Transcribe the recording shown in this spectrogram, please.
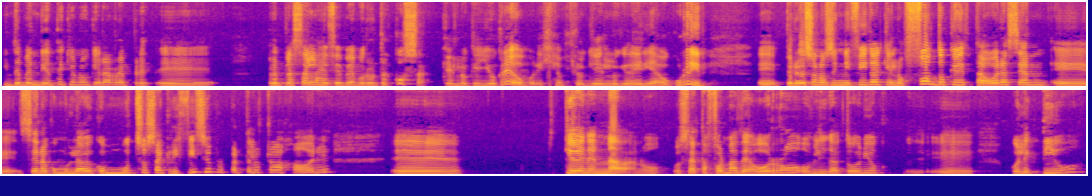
independiente que uno quiera eh, reemplazar las AFP por otras cosas, que es lo que yo creo, por ejemplo, que es lo que debería ocurrir. Eh, pero eso no significa que los fondos que hasta ahora se han, eh, se han acumulado con mucho sacrificio por parte de los trabajadores eh, queden en nada, ¿no? O sea, estas formas de ahorro obligatorio eh, colectivo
